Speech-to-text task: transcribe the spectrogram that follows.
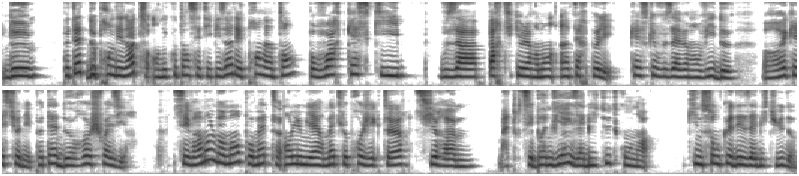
de peut-être de prendre des notes en écoutant cet épisode et de prendre un temps pour voir qu'est-ce qui vous a particulièrement interpellé, qu'est-ce que vous avez envie de re-questionner, peut-être de rechoisir. c'est vraiment le moment pour mettre en lumière, mettre le projecteur sur euh, bah, toutes ces bonnes vieilles habitudes qu'on a, qui ne sont que des habitudes,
